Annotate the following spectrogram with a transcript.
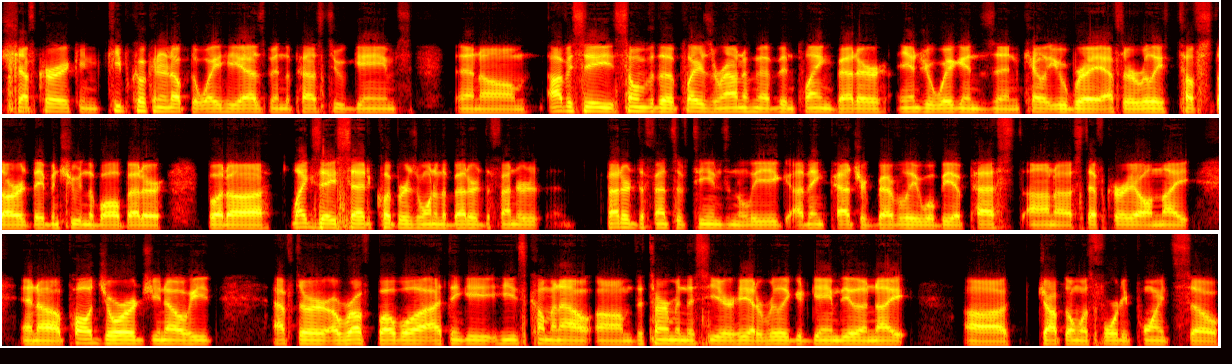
Chef Curry can keep cooking it up the way he has been the past two games. And um, obviously, some of the players around him have been playing better. Andrew Wiggins and Kelly Oubre, after a really tough start, they've been shooting the ball better. But uh, like Zay said, Clippers one of the better defender, better defensive teams in the league. I think Patrick Beverley will be a pest on uh, Steph Curry all night. And uh, Paul George, you know, he after a rough bubble, I think he, he's coming out um, determined this year. He had a really good game the other night uh, dropped almost 40 points. So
